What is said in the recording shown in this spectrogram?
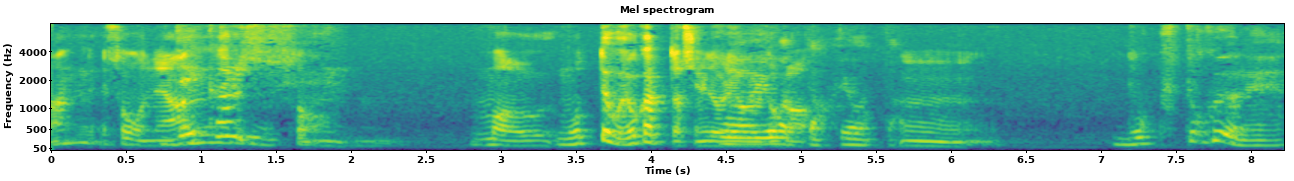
アンそうね。アでかいンデルソンまあ持ってもよかったしねドリブルとか。よかったよかった。うん。独特よね。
